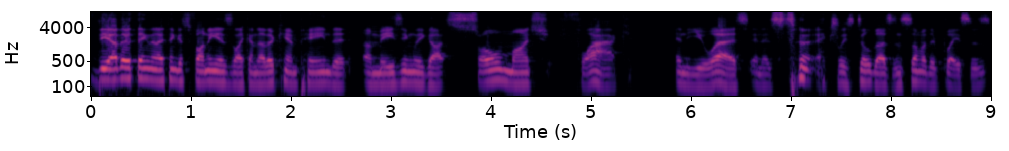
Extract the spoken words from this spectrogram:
the other thing that i think is funny is like another campaign that amazingly got so much flack in the us and it actually still does in some other places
